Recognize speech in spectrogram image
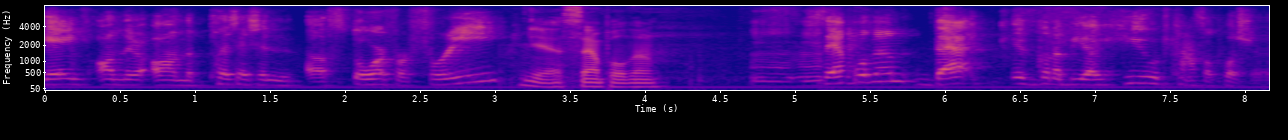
games on their on the PlayStation uh, store for free, Yeah. Sample them. Mhm. sample them, that is gonna be a huge console pusher.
